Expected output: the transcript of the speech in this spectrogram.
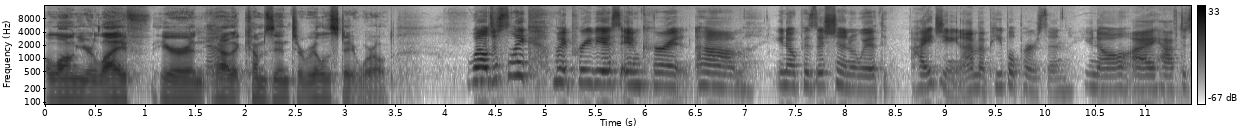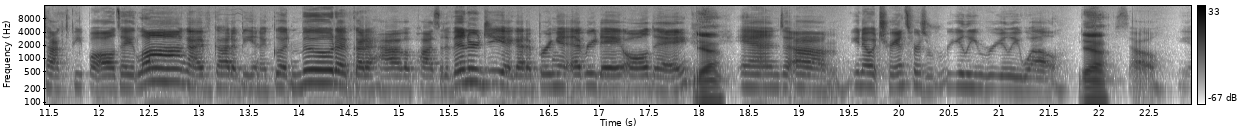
along your life here and yeah. how that comes into real estate world? Well, just like my previous and current, um, you know, position with hygiene. I'm a people person. You know, I have to talk to people all day long. I've got to be in a good mood. I've got to have a positive energy. I got to bring it every day, all day. Yeah. And, um, you know, it transfers really, really well. Yeah. So, yeah.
